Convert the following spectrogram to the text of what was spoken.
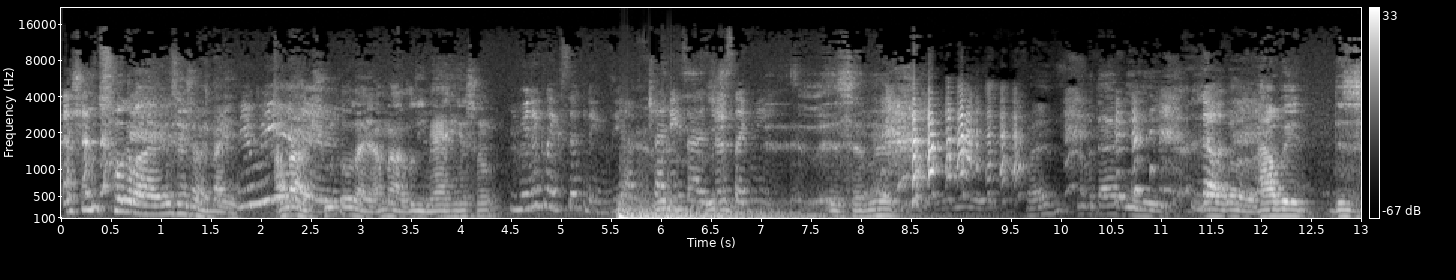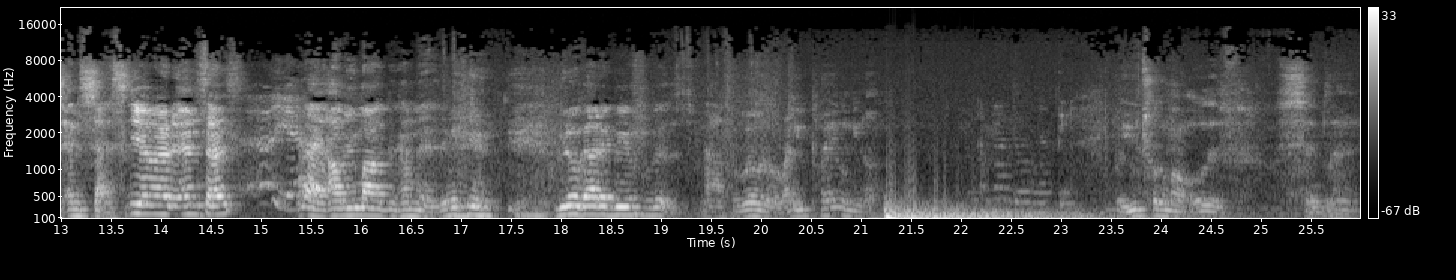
What you talking about? Like, say something. Like, You're weird. I'm not cute though. Like, I'm not really mad handsome. We look like siblings. You have Chinese eyes just like me. Similar. Friends? What that mean? No. no. How we? This is incest. You ever heard of incest? Uh, yeah. Like, oh, your mom can come in. you don't gotta be for. Nah, for real though. Why you playing with me though? I'm not doing nothing. But you talking about all the siblings.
